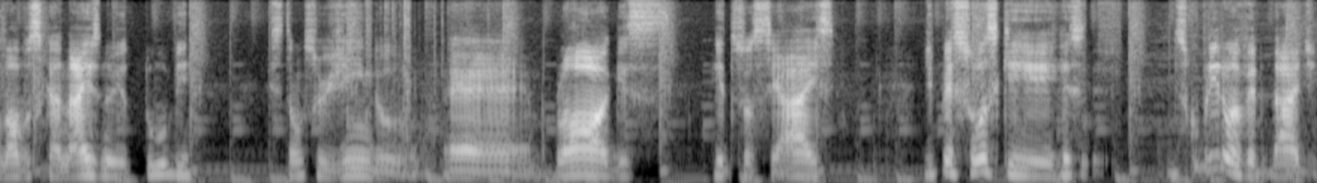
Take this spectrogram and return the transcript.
novos canais no YouTube, estão surgindo é, blogs, redes sociais, de pessoas que descobriram a verdade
